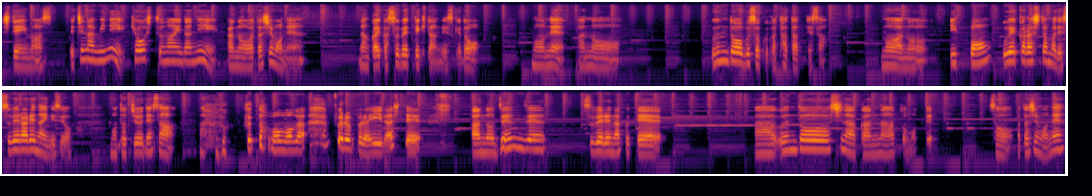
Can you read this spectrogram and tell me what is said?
しています。でちなみに教室の間にあの私もね何回か滑ってきたんですけどもうねあの運動不足がたたってさもうあの一本上から下まで滑られないんですよ。もう途中でさ、太ももがプルプル言い出して、あの、全然滑れなくて、ああ、運動しなあかんなと思って。そう、私もね、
